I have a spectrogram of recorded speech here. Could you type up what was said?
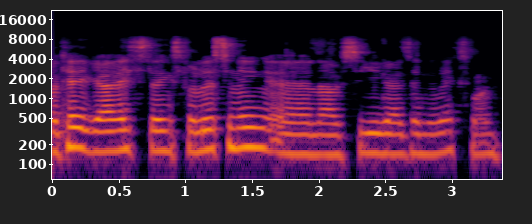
Okay, guys, thanks for listening, and I'll see you guys in the next one.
